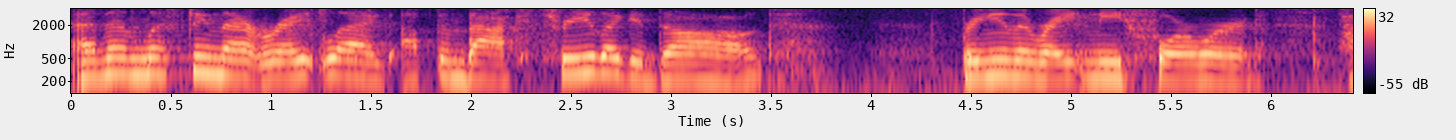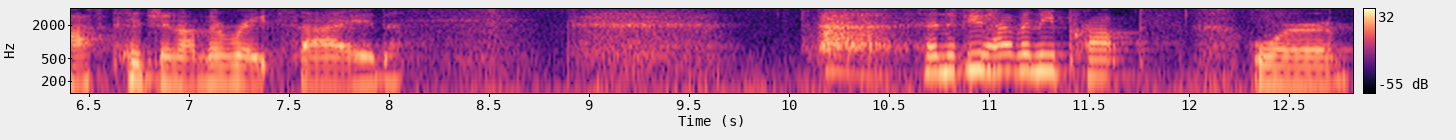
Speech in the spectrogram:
and then lifting that right leg up and back, three-legged dog. Bringing the right knee forward, half pigeon on the right side. And if you have any props or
